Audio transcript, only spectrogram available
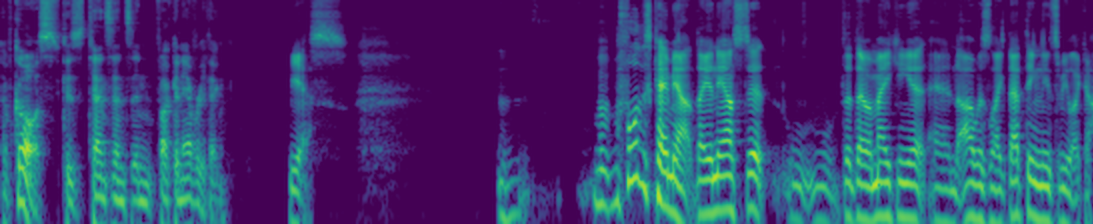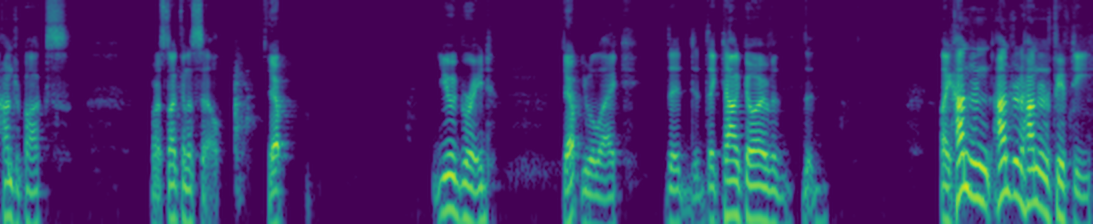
Of course, because Tencent's in fucking everything. Yes. But before this came out, they announced it that they were making it, and I was like, that thing needs to be like a hundred bucks, or it's not going to sell. Yep. You agreed. Yep. You were like, they, they can't go over the, like 100, 100, 150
